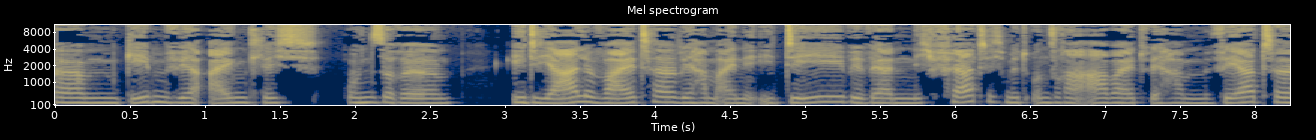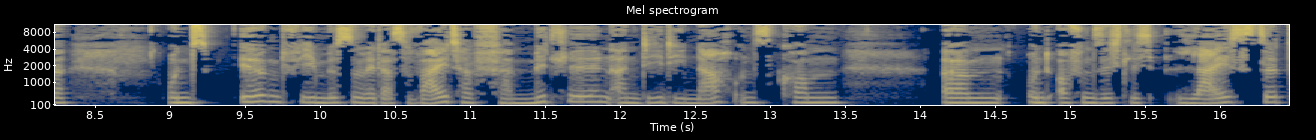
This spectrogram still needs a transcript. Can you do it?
ähm, geben wir eigentlich unsere Ideale weiter? Wir haben eine Idee, wir werden nicht fertig mit unserer Arbeit, wir haben Werte und irgendwie müssen wir das weiter vermitteln an die, die nach uns kommen. Ähm, und offensichtlich leistet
